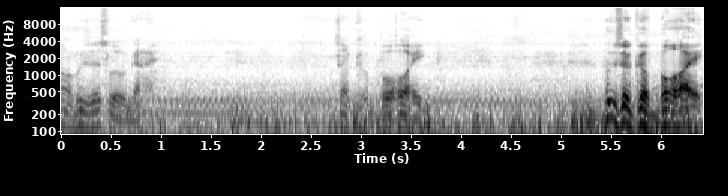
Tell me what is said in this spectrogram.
Oh, who's this little guy? It's a good boy. Who's a good boy?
